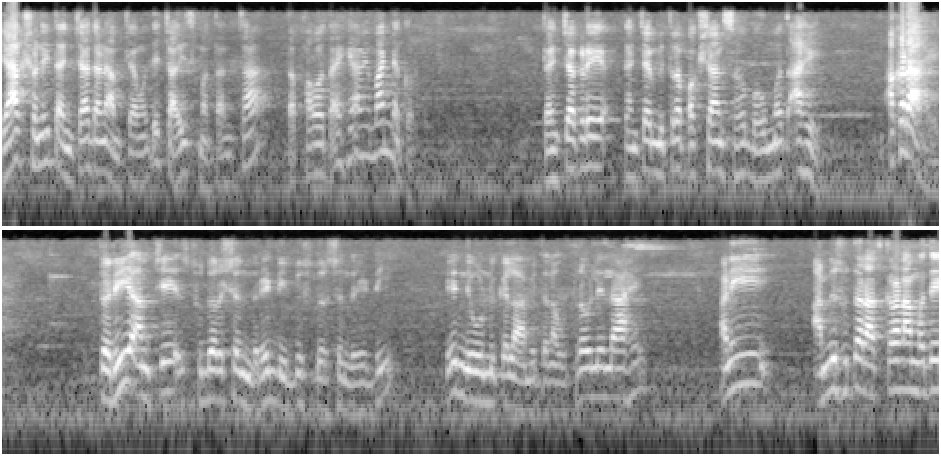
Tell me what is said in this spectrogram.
या क्षणी त्यांच्यात आणि आमच्यामध्ये चाळीस मतांचा तफावत आहे हे आम्ही मान्य करतो. त्यांच्याकडे त्यांच्या मित्रपक्षांसह बहुमत आहे आकडा आहे. तरी आमचे सुदर्शन रेड्डी बी सुदर्शन रेड्डी हे निवडणुकीला आम्ही त्यांना उतरवलेलं आहे. आणि आम्ही सुद्धा राजकारणामध्ये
